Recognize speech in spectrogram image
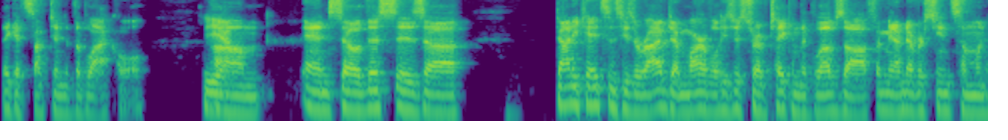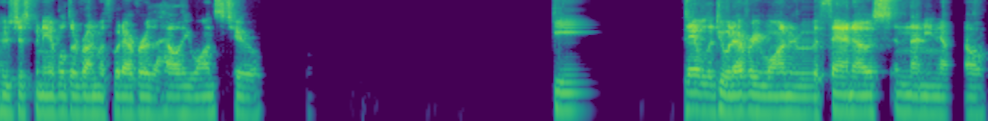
they get sucked into the black hole. Yeah. Um, and so this is uh, Donny Cates. Since he's arrived at Marvel, he's just sort of taken the gloves off. I mean, I've never seen someone who's just been able to run with whatever the hell he wants to. He's able to do whatever he wanted with Thanos, and then you know,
